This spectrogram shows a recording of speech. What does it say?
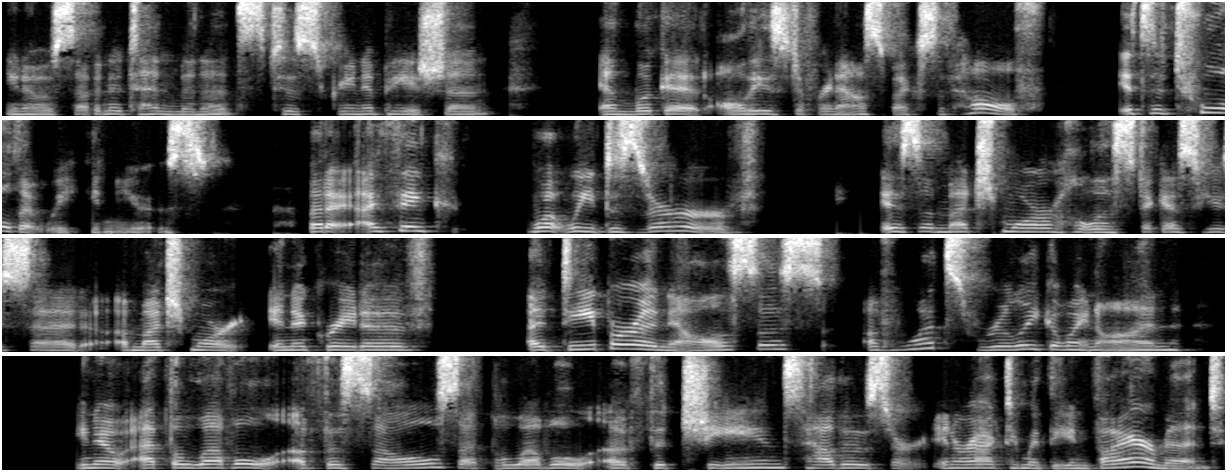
you know, seven to 10 minutes to screen a patient and look at all these different aspects of health, it's a tool that we can use. But I, I think what we deserve is a much more holistic, as you said, a much more integrative, a deeper analysis of what's really going on, you know, at the level of the cells, at the level of the genes, how those are interacting with the environment,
